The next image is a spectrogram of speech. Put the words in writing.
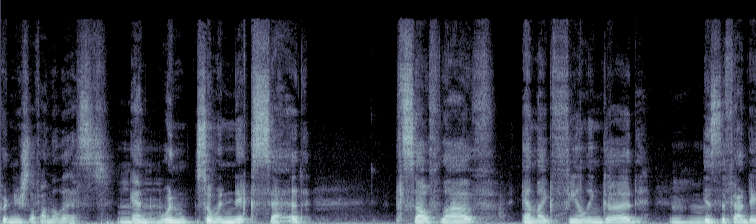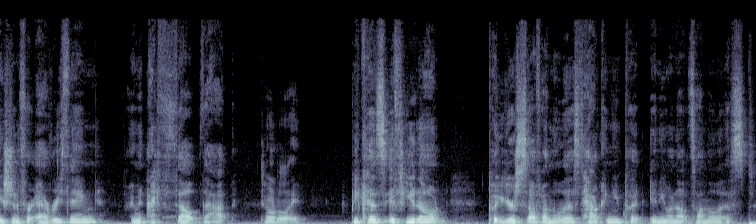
putting yourself on the list. And mm-hmm. when so when Nick said self-love and like feeling good mm-hmm. is the foundation for everything, I mean, I felt that totally. because if you don't put yourself on the list, how can you put anyone else on the list?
